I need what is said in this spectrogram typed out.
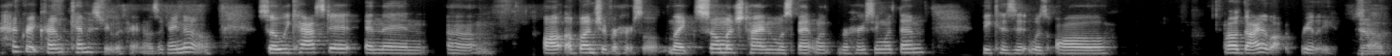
I had great chem- chemistry with her, and I was like, I know. So we cast it, and then um, all, a bunch of rehearsal. Like so much time was spent with rehearsing with them because it was all all dialogue, really. Yeah. So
